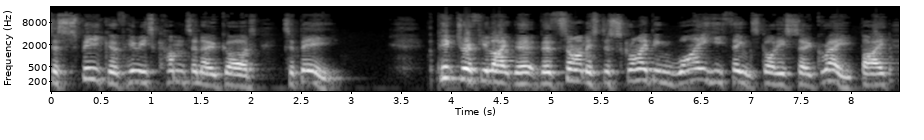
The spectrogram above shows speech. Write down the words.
to speak of who he's come to know God to be. Picture, if you like, the, the psalmist describing why he thinks God is so great by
